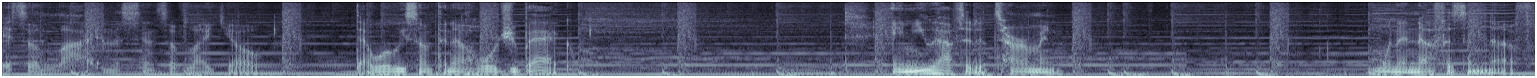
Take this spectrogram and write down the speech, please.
it's a lot in the sense of like, yo, that will be something that holds you back. And you have to determine when enough is enough.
